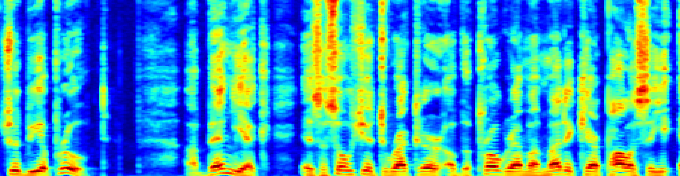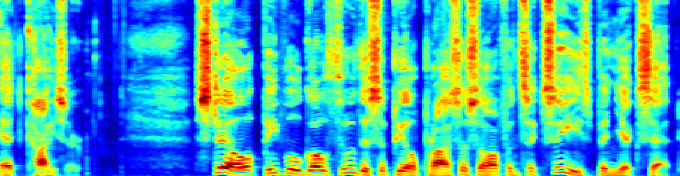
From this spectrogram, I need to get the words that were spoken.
should be approved. Uh, Biniek is Associate Director of the Program on Medicare Policy at Kaiser. Still, people who go through this appeal process often succeed, Biniek said.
